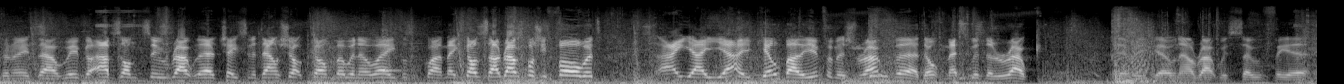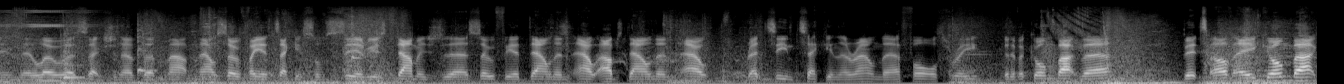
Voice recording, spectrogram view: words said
grenades out. We've got abs on to Route there, chasing a down shock combo in a way. Doesn't quite make contact. Route's pushing forward. Ay, ay, ay. Killed by the infamous Route there. Don't mess with the Route. Go. Now Route with Sophia in the lower section of the map. Now Sophia taking some serious damage there. Sophia down and out. Abs down and out. Red team taking around there. 4-3. Bit of a comeback there. Bit of a comeback.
